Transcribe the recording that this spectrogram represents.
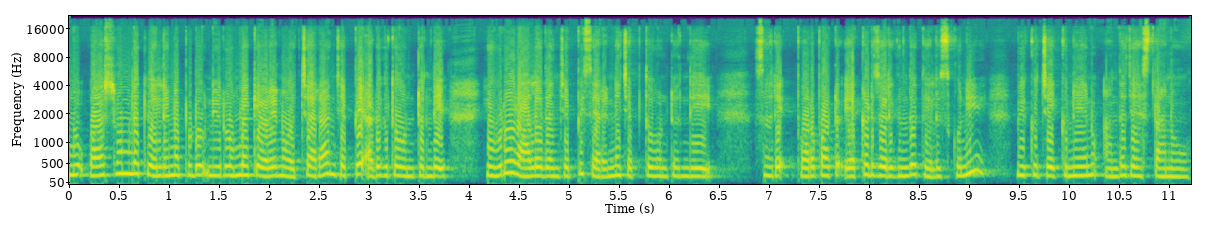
నువ్వు వాష్రూమ్లోకి వెళ్ళినప్పుడు నీ రూమ్లోకి ఎవరైనా వచ్చారా? అని చెప్పి అడుగుతూ ఉంటుంది. ఎవరూ రాలేదని చెప్పి శరణ్య చెప్తూ ఉంటుంది. సరే పొరపాటు ఎక్కడ జరిగిందో తెలుసుకుని మీకు చెక్ నేను అందజేస్తాను.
